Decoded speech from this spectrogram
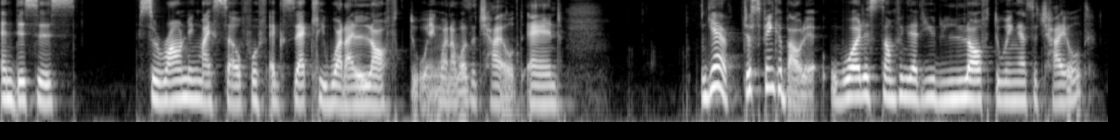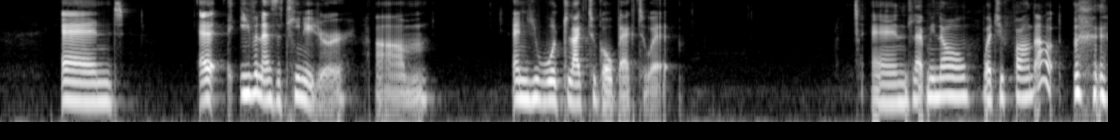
And this is surrounding myself with exactly what I loved doing when I was a child. And yeah, just think about it. What is something that you love doing as a child? And even as a teenager? Um, and you would like to go back to it. And let me know what you found out.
